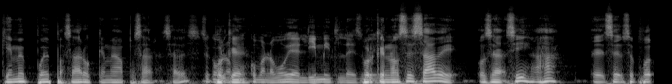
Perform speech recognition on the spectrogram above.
qué me puede pasar o qué me va a pasar, ¿sabes? O sea, como, porque la, como la movie de Limitless, porque no se sabe. O sea, sí, ajá. Eh, se- se puede-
